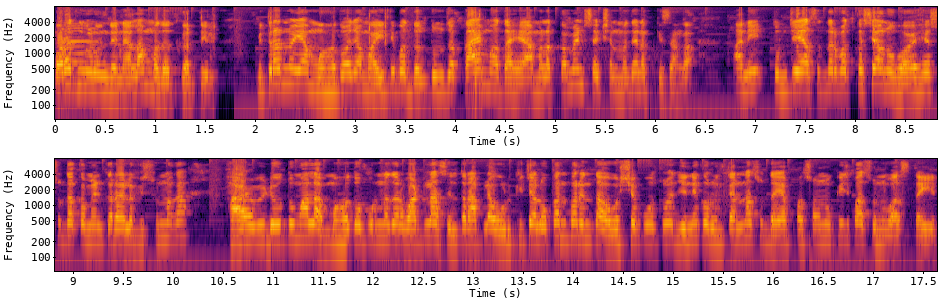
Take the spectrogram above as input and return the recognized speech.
परत मिळवून देण्याला मदत करतील. मित्रांनो या महत्त्वाच्या माहितीबद्दल तुमचं काय मत आहे आम्हाला कमेंट सेक्शनमध्ये नक्की सांगा. आणि तुमचे या संदर्भात कसे अनुभव आहे हे सुद्धा कमेंट करायला विसरू नका. हा व्हिडिओ तुम्हाला महत्त्वपूर्ण जर वाटला असेल तर आपल्या ओळखीच्या लोकांपर्यंत अवश्य पोहोचवा जेणेकरून त्यांना सुद्धा या फसवणुकीपासून वाचता येईल.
